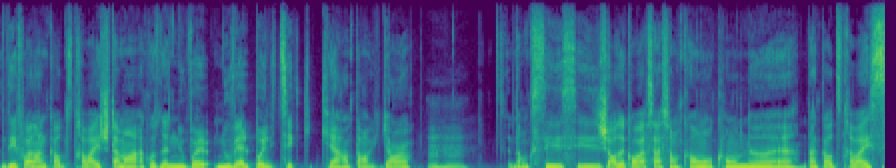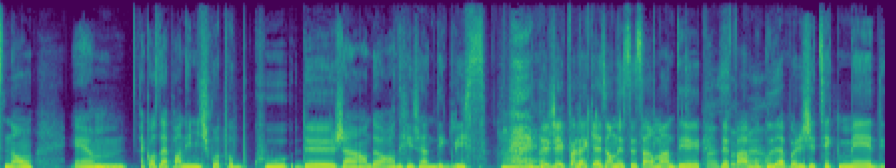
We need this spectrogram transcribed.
Des fois dans le cadre du travail justement à cause de nouvelles nouvelles politiques qui entrent en vigueur. Mhm. Donc c'est le genre de conversation qu'on qu'on a euh, dans le cadre du travail. Sinon, euh, à cause de la pandémie, je vois pas beaucoup de gens en dehors des gens de l'église. Ouais. J'ai pas l'occasion nécessairement de, Ouais, de faire vrai. beaucoup d'apologétique, mais des,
